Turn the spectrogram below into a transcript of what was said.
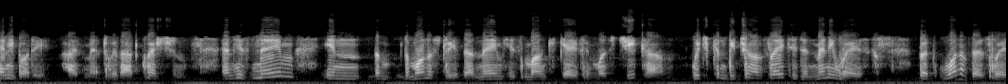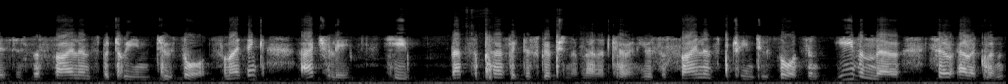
anybody I've met, without question. And his name in the, the monastery, the name his monk gave him was Jikan, which can be translated in many ways. But one of those ways is the silence between two thoughts. And I think actually he that's a perfect description of Leonard Cohen. He was the silence between two thoughts, and even though so eloquent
